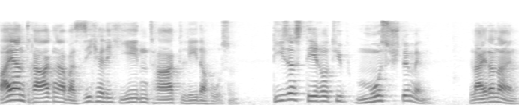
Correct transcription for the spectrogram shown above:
Bayern tragen aber sicherlich jeden Tag Lederhosen. Dieser Stereotyp muss stimmen. Leider nein.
